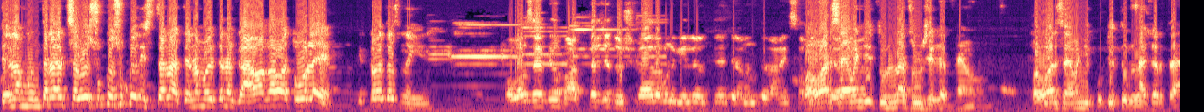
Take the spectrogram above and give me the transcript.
त्यांना मंत्रालयात सगळं सुख सुख दिसतं ना त्यांना म्हणजे त्यांना गावागावात ओल आहे ते कळतच नाही. पवार साहेब तेव्हा बहात्तरच्या दुष्काळाला पण गेले होते त्यानंतर अनेक समस्या- पवार साहेबांची तुलनाच होऊ शकत नाही हो. पवार साहेबांची कुठे तुलना करता?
